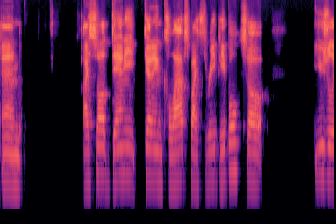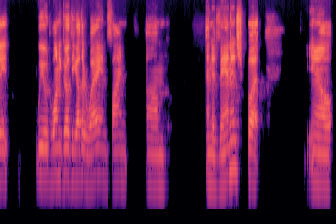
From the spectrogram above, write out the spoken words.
And I saw Danny getting collapsed by three people. So usually we would want to go the other way and find um, an advantage. But, you know,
